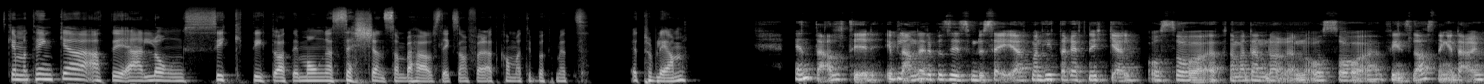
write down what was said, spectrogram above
ska man tänka att det är långsiktigt och att det är många sessions som behövs liksom för att komma till bukt med ett, ett problem? Inte alltid. Ibland är det precis som du säger, att man hittar rätt nyckel och så öppnar man den dörren och så finns lösningen där.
